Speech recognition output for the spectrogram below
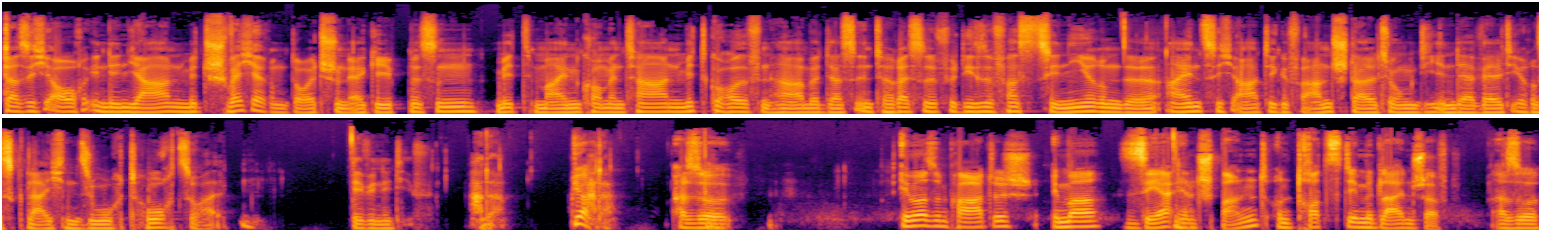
dass ich auch in den Jahren mit schwächeren deutschen Ergebnissen, mit meinen Kommentaren mitgeholfen habe, das Interesse für diese faszinierende, einzigartige Veranstaltung, die in der Welt ihresgleichen sucht, hochzuhalten. Definitiv. Hat er. Ja. Hat er. Also immer sympathisch, immer sehr ja. entspannt und trotzdem mit Leidenschaft. Also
